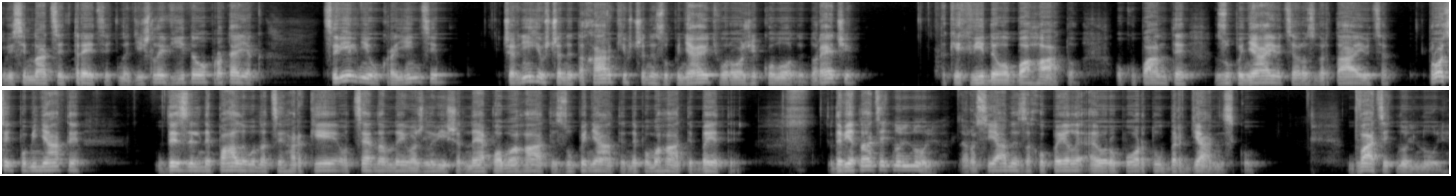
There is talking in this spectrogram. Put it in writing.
18.30 надійшли відео про те, як цивільні українці Чернігівщини та Харківщини зупиняють ворожі колони. До речі, таких відео багато. Окупанти зупиняються, розвертаються, просять поміняти дизельне паливо на цигарки. Оце нам найважливіше. Не помагати, зупиняти, не помагати, бити. 19.00 росіяни захопили аеропорт у Бердянську. 20.00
